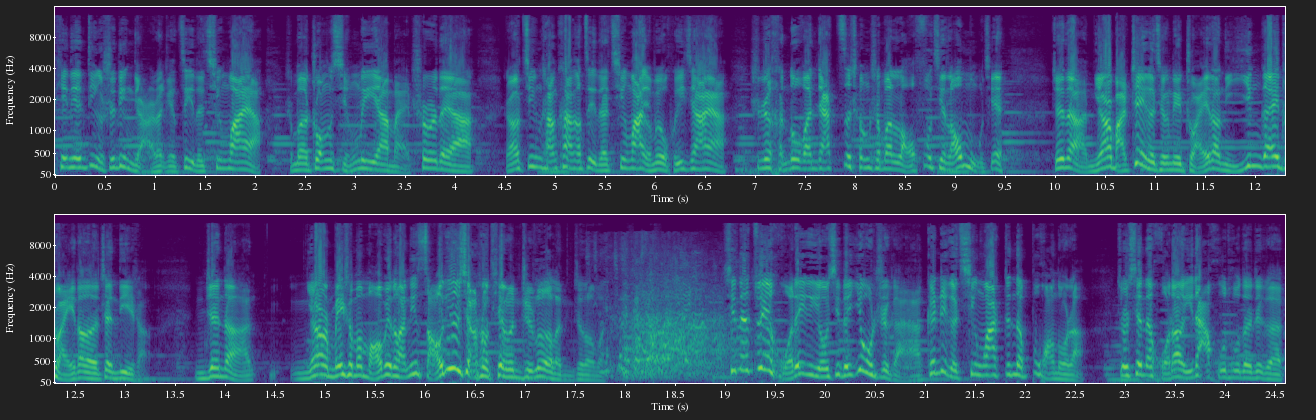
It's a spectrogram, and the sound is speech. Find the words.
天天定时定点的给自己的青蛙呀什么装行李呀、买吃的呀，然后经常看看自己的青蛙有没有回家呀，甚至很多玩家自称什么老父亲、老母亲。真的，你要是把这个精力转移到你应该转移到的阵地上。你真的啊，你要是没什么毛病的话，你早就享受天伦之乐了，你知道吗？现在最火的一个游戏的幼稚感啊，跟这个青蛙真的不遑多让。就是现在火到一塌糊涂的这个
